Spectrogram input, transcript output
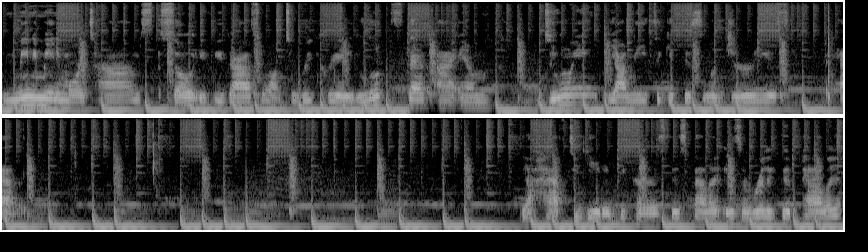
many many more times so if you guys want to recreate looks that I am doing y'all need to get this luxurious palette have to get it because this palette is a really good palette.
